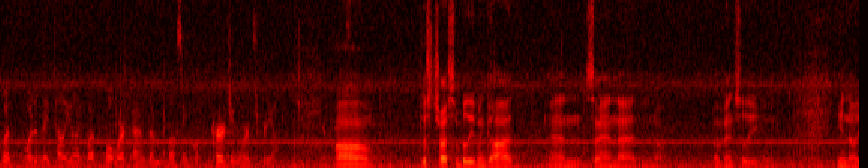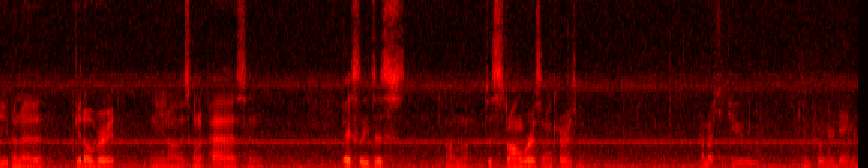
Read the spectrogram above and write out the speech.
What What did they tell you? Like, what What were kind of the most encouraging words for you? Um, just trust and believe in God, and saying that you know, eventually, you know, you're gonna get over it, and you know, it's gonna pass, and basically just, I don't know, just strong words of encouragement. How much did you improve your game in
